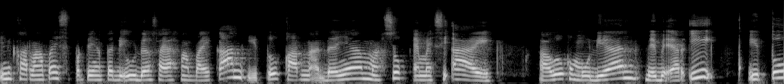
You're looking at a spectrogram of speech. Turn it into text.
Ini karena apa? Seperti yang tadi udah saya sampaikan, itu karena adanya masuk MSCI. Lalu kemudian BBRI itu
